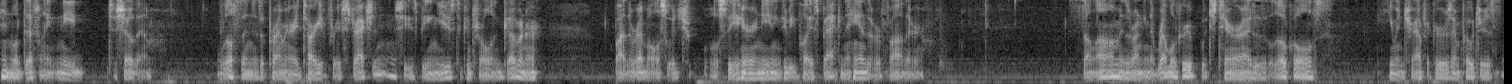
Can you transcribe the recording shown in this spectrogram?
and will definitely need to show them. Wilson is a primary target for extraction. She's being used to control a governor by the rebels, which we'll see her needing to be placed back in the hands of her father. Salam is running the rebel group, which terrorizes the locals, human traffickers, and poachers,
